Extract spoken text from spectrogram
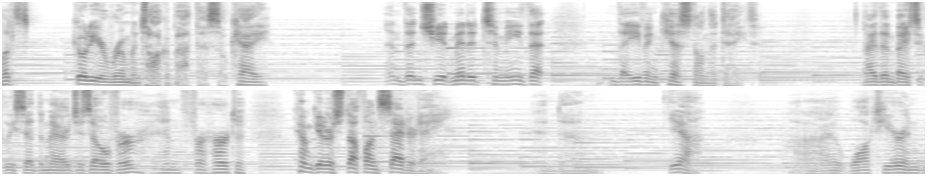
Let's go to your room and talk about this, okay? And then she admitted to me that they even kissed on the date. I then basically said the marriage is over and for her to come get her stuff on Saturday. Yeah. I walked here and,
